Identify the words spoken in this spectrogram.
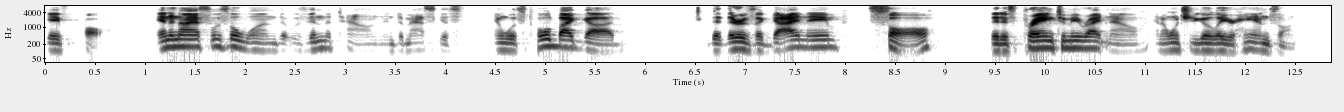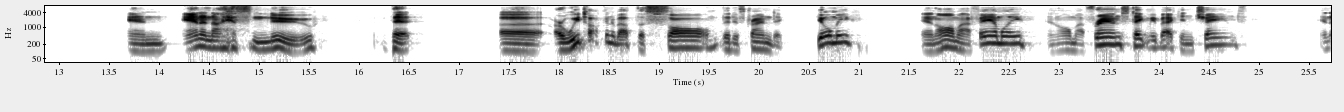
gave Paul. Ananias was the one that was in the town in Damascus and was told by God that there is a guy named Saul that is praying to me right now, and I want you to go lay your hands on him. And Ananias knew that, uh, are we talking about the Saul that is trying to kill me and all my family and all my friends, take me back in chains? And,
